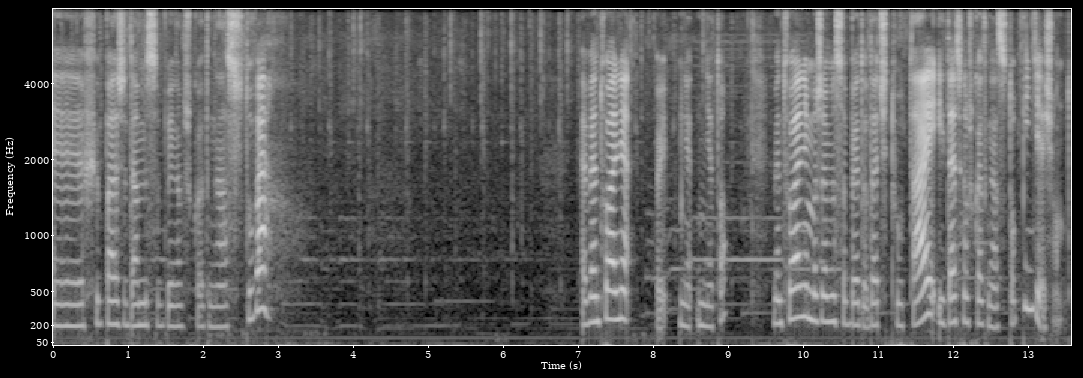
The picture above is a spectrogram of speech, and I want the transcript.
Y, chyba, że damy sobie na przykład na stówę. Ewentualnie, oj, nie, nie to. Ewentualnie możemy sobie dodać tutaj i dać na przykład na 150.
